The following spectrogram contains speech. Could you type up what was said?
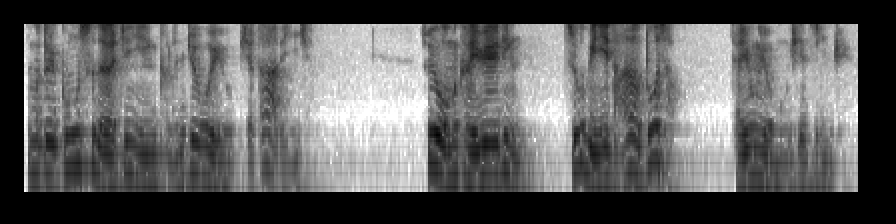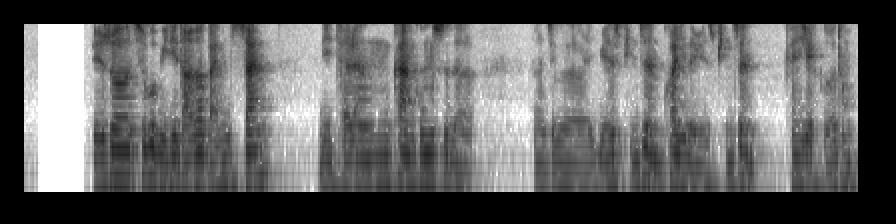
那么对公司的经营可能就会有比较大的影响。所以我们可以约定持股比例达到多少才拥有某些知情权。比如说持股比例达到百分之三，你才能看公司的呃这个原始凭证、会计的原始凭证，看一些合同，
